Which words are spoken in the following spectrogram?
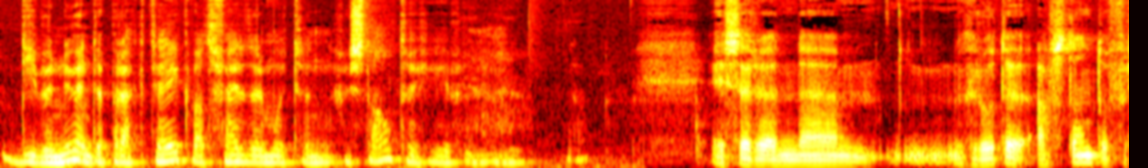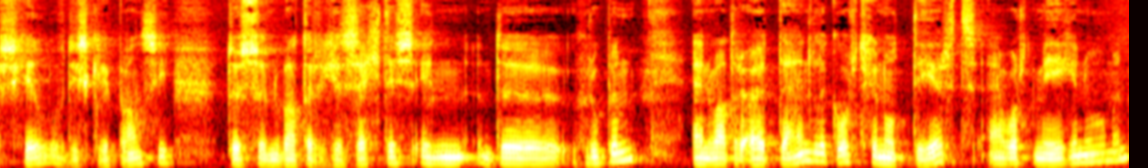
die we nu in de praktijk wat verder moeten gestalte geven. Is er een um, grote afstand of verschil of discrepantie tussen wat er gezegd is in de groepen en wat er uiteindelijk wordt genoteerd en wordt meegenomen?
